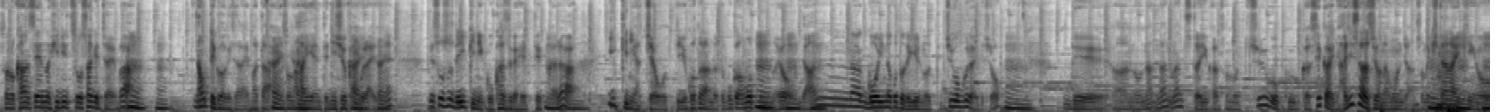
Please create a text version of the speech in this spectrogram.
その感染の比率を下げちゃえば、うんうん治っていくわけじゃない。また、はい。その肺炎って2週間ぐらいでね、でそうすると一気にこう数が減っていくから、うん一気にやっちゃおうっていうことなんだと僕は思ってるのよ、であんな強引なことできるのって中国ぐらいでしょ、うんであのなななんつったらいいかその中国が世界に恥さらすようなもんじゃん。その汚い金を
